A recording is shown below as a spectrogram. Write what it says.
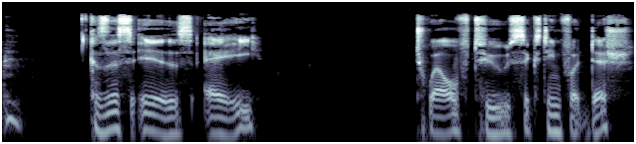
Because this is a 12 to 16 foot dish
